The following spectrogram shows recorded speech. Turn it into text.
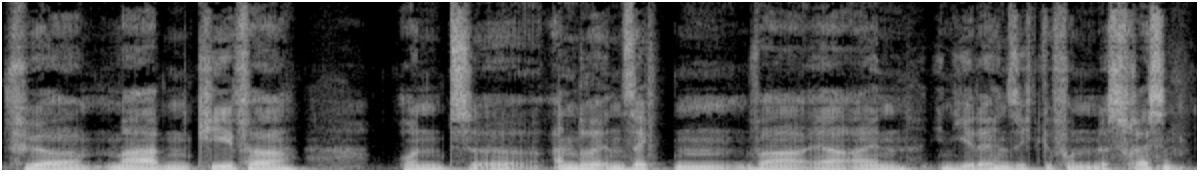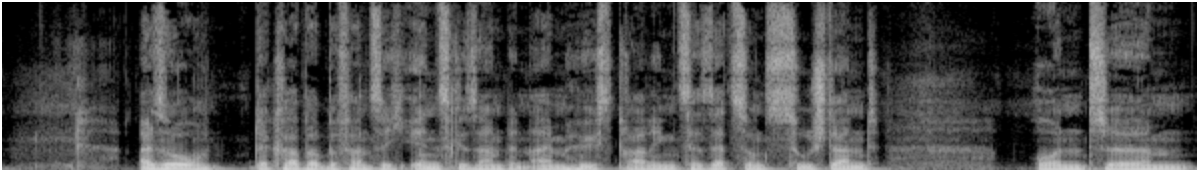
für Maden, Käfer und äh, andere Insekten war er ein in jeder Hinsicht gefundenes Fressen. Also der Körper befand sich insgesamt in einem höchstgradigen Zersetzungszustand und ähm,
